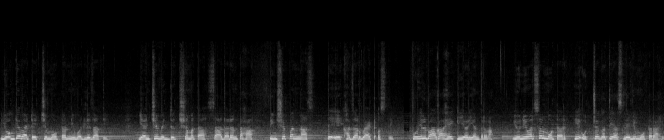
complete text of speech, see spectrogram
योग्य वॅटेजची मोटर निवडली जाते. यांची विद्युत क्षमता साधारणत तीनशे पन्नास ते एक हजार वॅट असते. पुढील भाग आहे गिअर यंत्रणा. युनिव्हर्सल मोटर ही उच्च गती असलेली मोटर आहे.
